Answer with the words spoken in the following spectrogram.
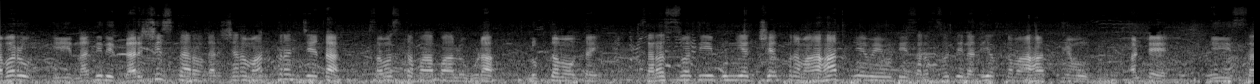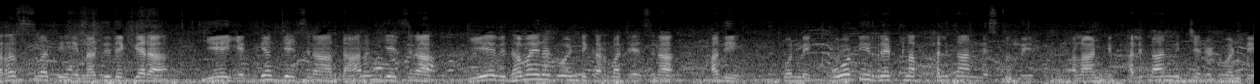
ఎవరు ఈ నదిని దర్శిస్తారో దర్శన మాత్రం చేత సమస్త పాపాలు కూడా లుప్తమవుతాయి. సరస్వతి పుణ్యక్షేత్ర మాహాత్మ్యం ఏమిటి సరస్వతి నది యొక్క మాహాత్మ్యము. అంటే ఈ సరస్వతి నది దగ్గర ఏ యజ్ఞం చేసినా దానం చేసినా ఏ విధమైనటువంటి కర్మ చేసినా అది కొన్ని కోటి రెట్ల ఫలితాన్ని ఇస్తుంది. అలాంటి ఫలితాన్ని ఇచ్చేటటువంటి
